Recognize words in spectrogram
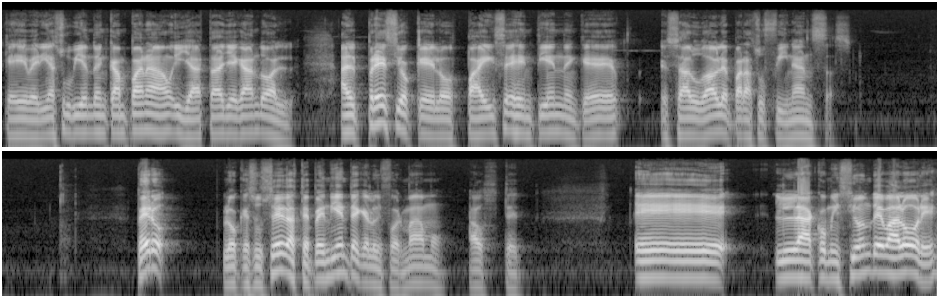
que venía subiendo en campanado y ya está llegando al, al precio que los países entienden que es saludable para sus finanzas. Pero lo que suceda, esté pendiente que lo informamos a usted. Eh, la Comisión de Valores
